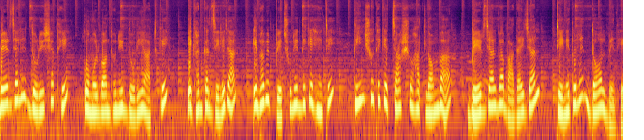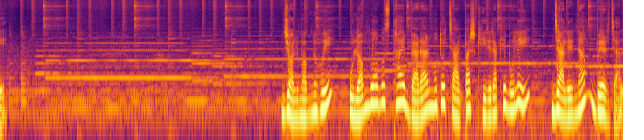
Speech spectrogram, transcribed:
বেড় জালের দড়ির সাথে কোমরবন্ধনীর দড়ি আটকে এখানকার জেলেরা এভাবে পেছনের দিকে হেঁটে তিনশো থেকে চারশো হাত লম্বা বেড় জাল বা বাদাই জাল টেনে তোলেন দল বেঁধে। জলমগ্ন হয়ে উলম্ব অবস্থায় বেড়ার মতো চারপাশ ঘিরে রাখে বলেই জালের নাম বেড় জাল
